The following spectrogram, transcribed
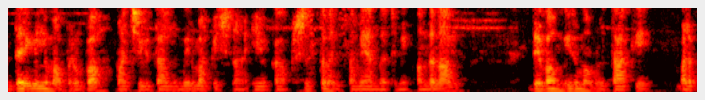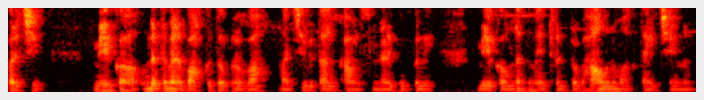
దయగల మా ప్రభా మా జీవితాల్లో మీరు మాకు ఇచ్చిన ఈ యొక్క ప్రశస్తమైన సమయాన్ని బట్టి మీకు వందనాలు. దేవా మీరు మమ్మల్ని తాకి బలపరిచి మీ యొక్క ఉన్నతమైన వాక్కుతో ప్రభా మా జీవితాలకు కావాల్సిన నడిపింపుని మీ యొక్క ఉన్నతమైనటువంటి ప్రభావం మాకు దయచేయమని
